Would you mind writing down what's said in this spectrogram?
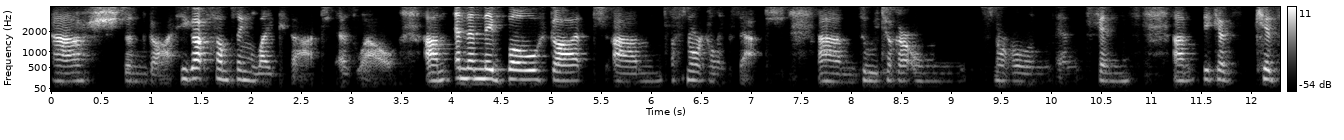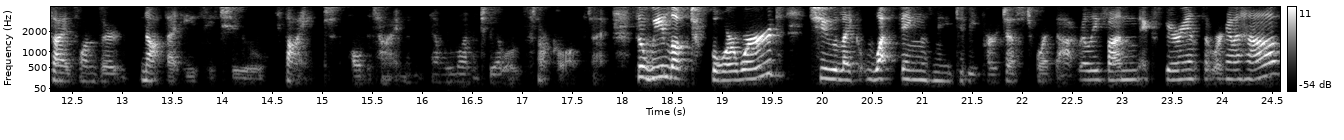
Ashton got. He got something like that as well. Um, and then they both got um, a snorkeling set. Um, so we took our own snorkel and, and fins um, because kid size ones are not that easy to find all the time and, and, we wanted to be able to snorkel all the time. So we looked forward to like what things need to be purchased for that really fun experience that we're going to have.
